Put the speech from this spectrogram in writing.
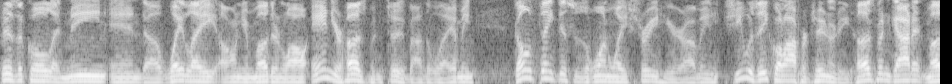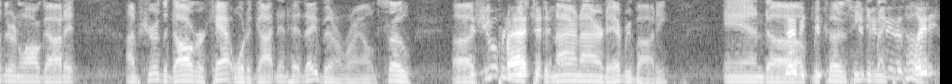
physical and mean and uh, waylay on your mother-in-law and your husband too. By the way, I mean, don't think this is a one-way street here. I mean, she was equal opportunity. Husband got it, mother-in-law got it. I'm sure the dog or cat would have gotten it had they been around. So uh, she pretty much took a nine iron to everybody, and uh, Jamie, could- because he could didn't you make see the this cut. Lady,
